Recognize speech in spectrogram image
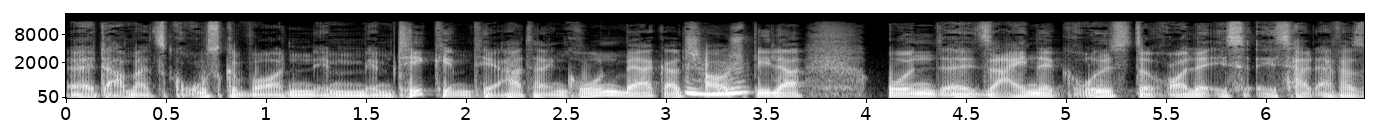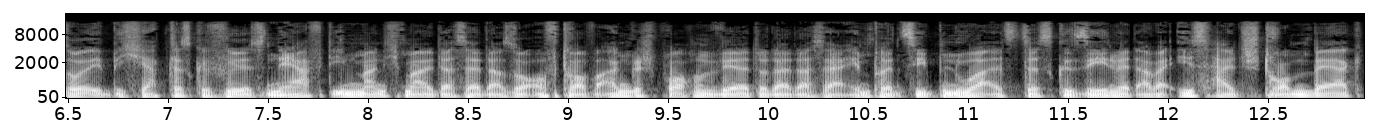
äh, damals groß geworden im, im Tick, im Theater in Kronenberg als Schauspieler und äh, seine größte Rolle ist, ist halt einfach so, ich habe das Gefühl, es nervt ihn manchmal, dass er da so oft drauf angesprochen wird oder dass er im Prinzip nur als das gesehen wird, aber ist halt Stromberg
